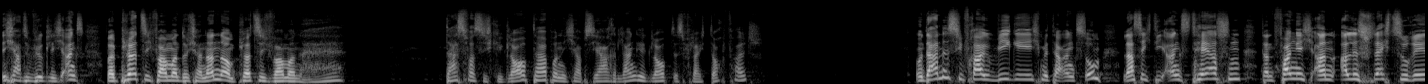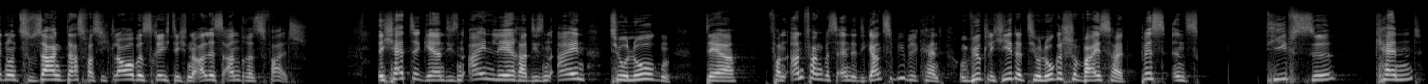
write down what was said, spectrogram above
Ich hatte wirklich Angst, weil plötzlich war man durcheinander und plötzlich war man, hä? Das, was ich geglaubt habe und ich habe es jahrelang geglaubt, ist vielleicht doch falsch? Und dann ist die Frage, wie gehe ich mit der Angst um? Lasse ich die Angst herrschen, dann fange ich an, alles schlecht zu reden und zu sagen, das, was ich glaube, ist richtig und alles andere ist falsch. Ich hätte gern diesen einen Lehrer, diesen einen Theologen, der von Anfang bis Ende die ganze Bibel kennt und wirklich jede theologische Weisheit bis ins Tiefste kennt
